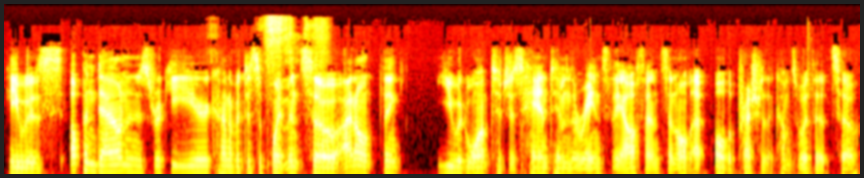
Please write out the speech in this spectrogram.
he was up and down in his rookie year, kind of a disappointment. So I don't think you would want to just hand him the reins of the offense and all that all the pressure that comes with it. So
